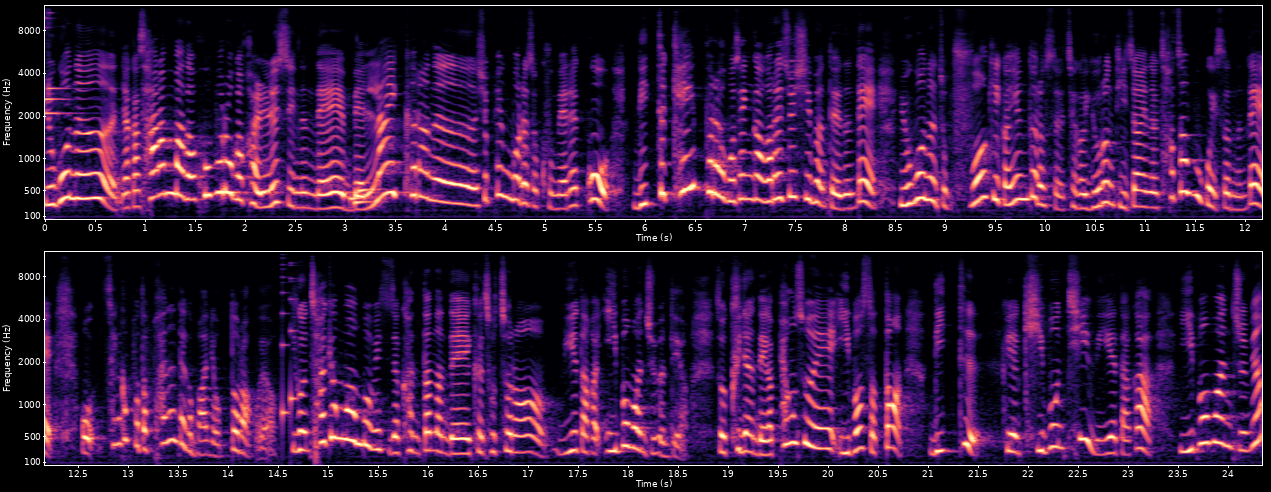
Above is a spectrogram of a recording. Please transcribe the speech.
이거는 약간 사람마다 호불호가 갈릴 수 있는데 멜라이크라는 쇼핑몰에서 구매를 했고 니트 케이프라고 생각을 해주시면 되는데 이거는 좀 구하기가 힘들었어요. 제가 이런 디자인을 찾아보고 있었는데 어, 생각보다 파는 데가 데가 많이 없더라고요. 이건 착용 방법이 진짜 간단한데 그냥 저처럼 위에다가 입어만 주면 돼요. 그래서 그냥 내가 평소에 입었었던 니트 그냥 기본 티 위에다가 입어만 주면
